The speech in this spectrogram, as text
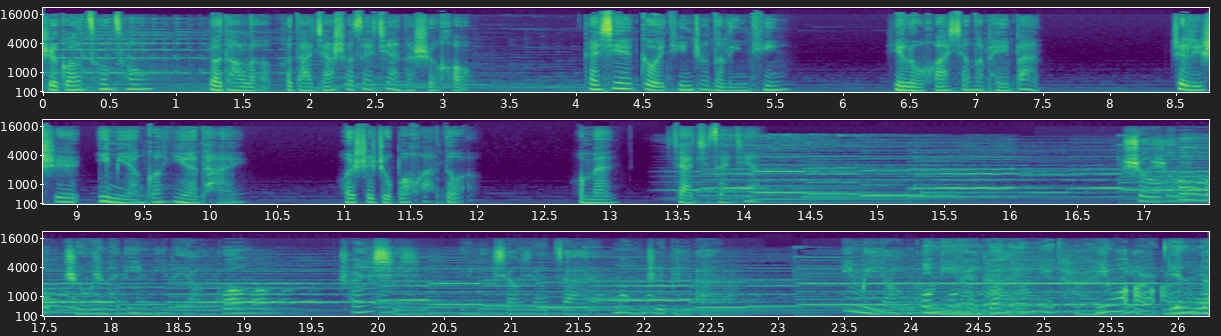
时光匆匆，又到了和大家说再见的时候。感谢各位听众的聆听，一路花香的陪伴。这里是一米阳光音乐台，我是主播花朵，我们下期再见。守候只为那一米的阳光，穿行与你相约在梦之彼岸。一米阳光音乐台，你我耳边的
